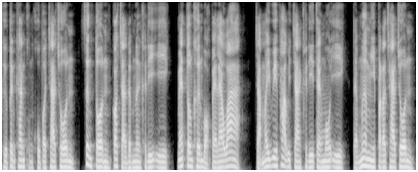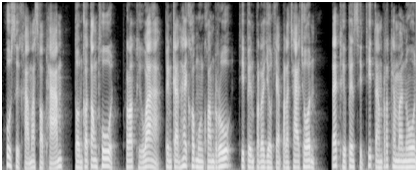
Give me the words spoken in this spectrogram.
ถือเป็นการข่มขู่ประชาชน ซึ่งตนก็จะดำเนินคดีอีก แม้ตนเคยบอกไปแล้วว่า จะไม่วิพากษ์วิจารณ์คดีแตงโมอีก แต่เมื่อมีประชาชนผู้สื่อข่าวมาสอบถาม ตนก็ต้องพูด เพราะถือว่าเป็นการให้ข้อมูลความรู้ที่เป็นประโยชน์แก่ประชาชน และถือเป็นสิทธิตามรัฐธรรมนูญ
